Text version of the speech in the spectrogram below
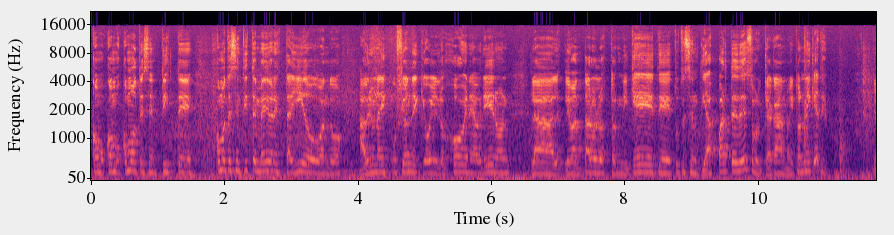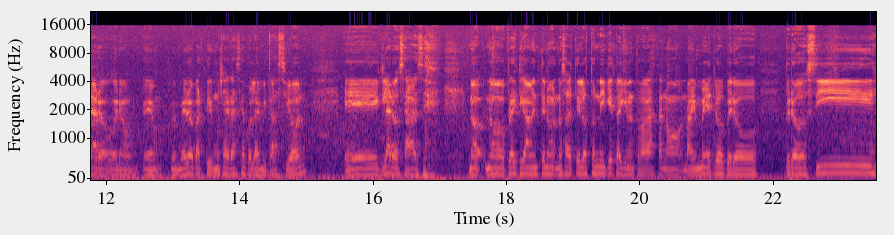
¿Cómo, cómo, cómo, te sentiste cómo te sentiste en medio del estallido cuando abrió una discusión de que, oye, los jóvenes abrieron, levantaron los torniquetes? ¿Tú te sentías parte de eso? Porque acá no hay torniquetes. Claro, bueno, eh, primero partir, muchas gracias por la invitación. Eh, claro, o sea, sí, no, no, prácticamente no, no salté los torniquetes, aquí en Antofagasta no, no hay metro, pero, pero sí,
